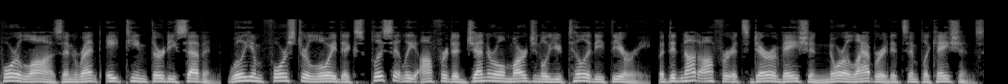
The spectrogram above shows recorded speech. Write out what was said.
Poor Laws and Rent 1837, William Forster Lloyd explicitly offered a general marginal utility theory, but did not offer its derivation nor elaborate its implications.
